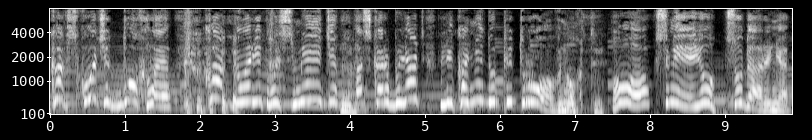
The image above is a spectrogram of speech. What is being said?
Как скочит дохлая. Как, говорит, вы смеете оскорблять Ликониду Петровну? Ух ты. О, смею, сударыня.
